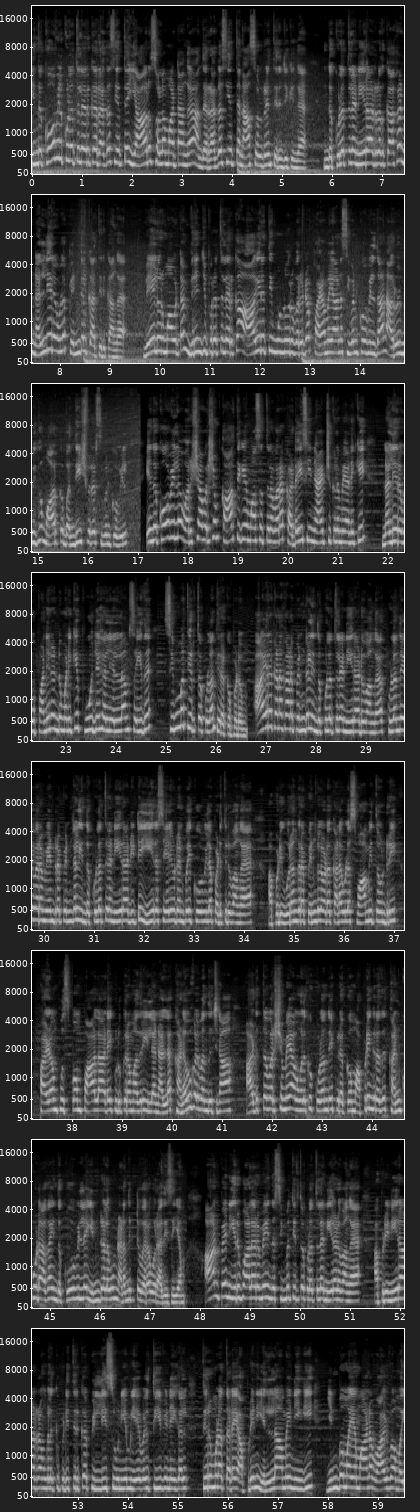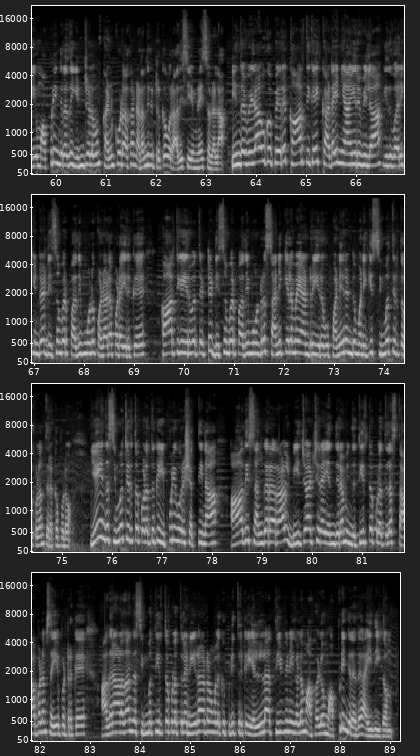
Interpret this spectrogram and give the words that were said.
இந்த கோவில் குளத்துல இருக்க ரகசியத்தை யாரும் சொல்ல மாட்டாங்க. அந்த ரகசியத்தை நான் சொல்றேன் தெரிஞ்சுக்குங்க. இந்த குளத்துல நீராடுறதுக்காக நள்ளிரவுல பெண்கள் காத்திருக்காங்க. வேலூர் மாவட்டம் விரிஞ்சிபுரத்துல இருக்க ஆயிரத்தி முந்நூறு வருட பழமையான சிவன் கோவில் தான் அருள்மிகு மார்க்க பந்தீஸ்வரர் சிவன் கோவில். இந்த கோவில்ல வருஷா வருஷம் கார்த்திகை மாசத்துல வர கடைசி ஞாயிற்றுக்கிழமை அன்னைக்கு நள்ளிரவு பன்னிரெண்டு மணிக்கு பூஜைகள் எல்லாம் செய்து சிம்ம தீர்த்த குளம் திறக்கப்படும். ஆயிரக்கணக்கான பெண்கள் இந்த குளத்துல நீராடுவாங்க. குழந்தை வரம் வேண்ட பெண்கள் இந்த குளத்துல நீராடிட்டு ஈர சேலையுடன் போய் கோவில படுத்துடுவாங்க. அப்படி உறங்குற பெண்களோட கனவுல சுவாமி தோன்றி பழம் புஷ்பம் பாலாடை கொடுக்குற மாதிரி இல்லை. நல்ல கனவுகள் வந்துச்சுன்னா அடுத்த வருஷமே அவங்களுக்கு குழந்தை பிறக்கும். அப்படிங்கிறது கண்கூடாக இந்த கோவில்ல இன்றளவும் நடந்துக்கிட்டு வர ஒரு அதிசயம். ஆண் பெண் இருபாலருமே இந்த சிம்மதீர்த்த குளத்துல நீராடுவாங்க அப்படி நீராடுறவங்களுக்கு பிடித்திருக்க பில்லி சூனியம் ஏவல் தீவினைகள் திருமண தடை அப்படின்னு எல்லாமே நீங்கி இன்பமயமான வாழ்வு அமையும் அப்படிங்கிறது இன்றளவும் கண்கூடாக நடந்துகிட்டு இருக்க ஒரு அதிசயம்னே சொல்லலாம். இந்த விழாவுக்கு பேரு கார்த்திகை கடை ஞாயிறு விழா. இது வருகின்ற டிசம்பர் பதிமூணு கொண்டாடப்பட இருக்கு. கார்த்திகை இருபத்தெட்டு டிசம்பர் பதிமூன்று சனிக்கிழமை அன்று இரவு பன்னிரெண்டு மணிக்கு சிம்மத்தீர்த்த குளம் திறக்கப்படும். ஏன் இந்த சிம்மத்தீர்த்த குளத்துக்கு இப்படி ஒரு சக்தினா? ஆதி சங்கரரால் பீஜாட்சிர எந்திரம் இந்த தீர்த்த குளத்தில் ஸ்தாபனம் செய்யப்பட்டிருக்கு. அதனால தான் இந்த சிம்ம தீர்த்த குளத்தில் நீராடுறவங்களுக்கு பிடித்திருக்க எல்லா தீவினைகளும் அகலும் அப்படிங்கிறது ஐதீகம்.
